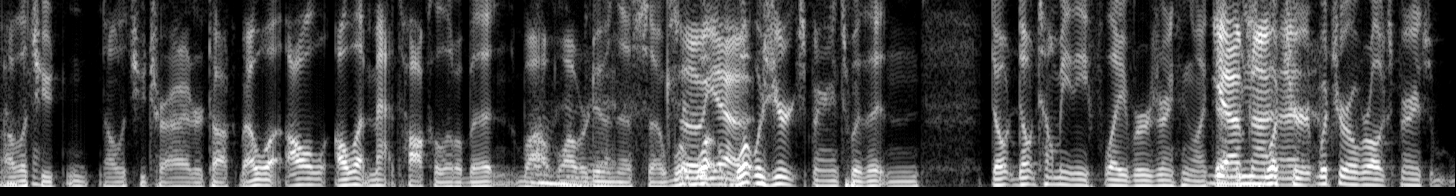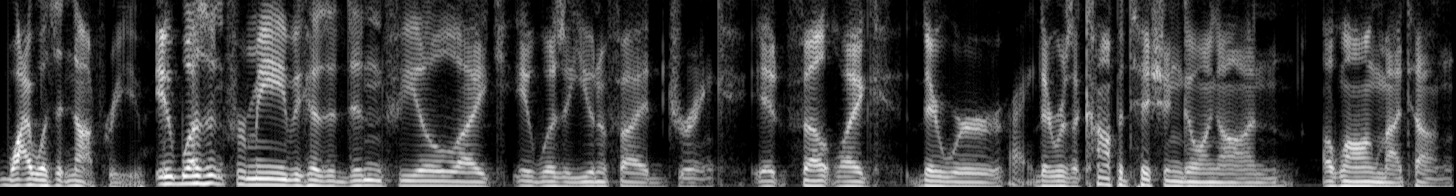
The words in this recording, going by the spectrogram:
I'll let you. I'll let you try it or talk about. Well, I'll I'll let Matt talk a little bit while Let him while we're do doing it. this. So, So, what, what, yeah. what was your experience with it? And don't don't tell me any flavors or anything like that. Yeah, I'm just not- What's your uh, what's your overall experience? Why was it not for you? It wasn't for me because it didn't feel like it was a unified drink. It felt like there were Right. there was a competition going on along my tongue.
